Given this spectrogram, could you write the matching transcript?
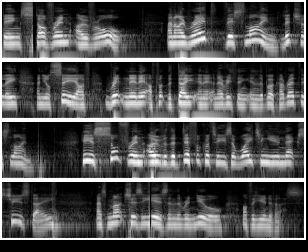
being sovereign over all. And I read this line, literally, and you'll see I've written in it, I've put the date in it and everything in the book. I read this line. He is sovereign over the difficulties awaiting you next Tuesday as much as he is in the renewal of the universe.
